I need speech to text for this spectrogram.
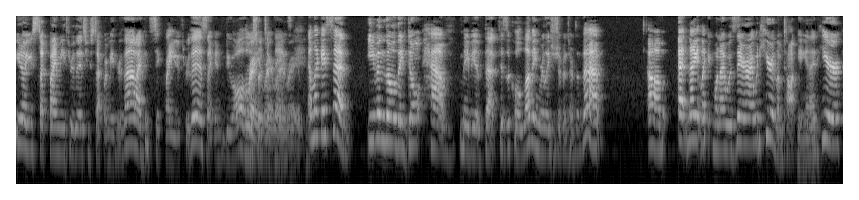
You know, you stuck by me through this, you stuck by me through that, I can stick by you through this, I can do all those right, sorts right, of things. Right. And like I said, even though they don't have maybe a, that physical loving relationship in terms of that, um, at night, like when I was there, I would hear them talking, and I'd hear,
